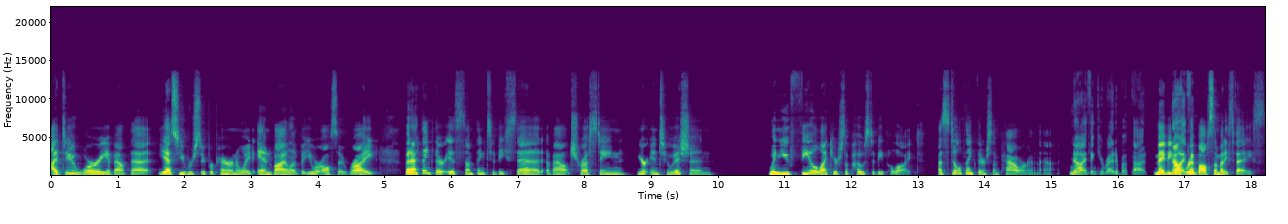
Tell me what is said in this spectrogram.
I do worry about that. Yes, you were super paranoid and violent, but you were also right. But I think there is something to be said about trusting your intuition when you feel like you're supposed to be polite. I still think there's some power in that. no, I think you're right about that. Maybe No, don't I rip think- off somebody's face.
